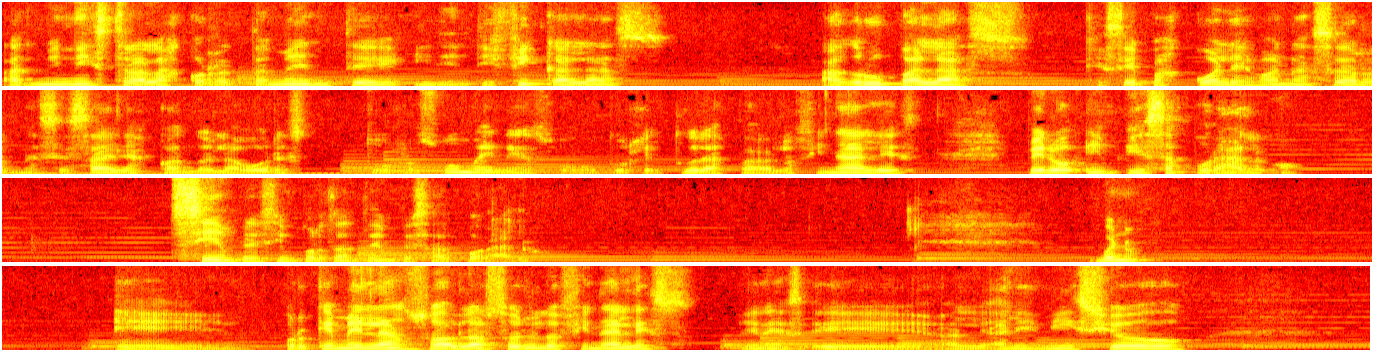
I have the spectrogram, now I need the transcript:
administralas correctamente, identifícalas, agrúpalas, que sepas cuáles van a ser necesarias cuando elabores tus resúmenes o tus lecturas para los finales, pero empieza por algo. Siempre es importante empezar por algo. Bueno, eh, ¿por qué me lanzo a hablar sobre los finales? Eh, al, inicio,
